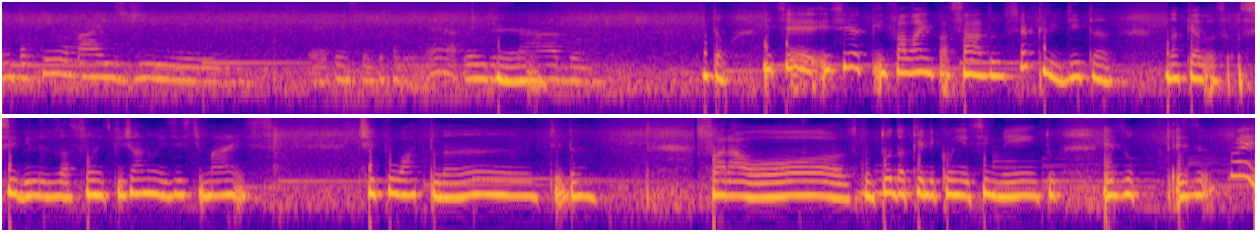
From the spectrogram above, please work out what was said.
um pouquinho mais de conhecimento que eu falei, né? Aprendizado. Então, e, cê, e, cê, e falar em passado, você acredita naquelas civilizações que já não existem mais? Tipo Atlântida, faraós, com todo aquele conhecimento exo, exo, não é,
